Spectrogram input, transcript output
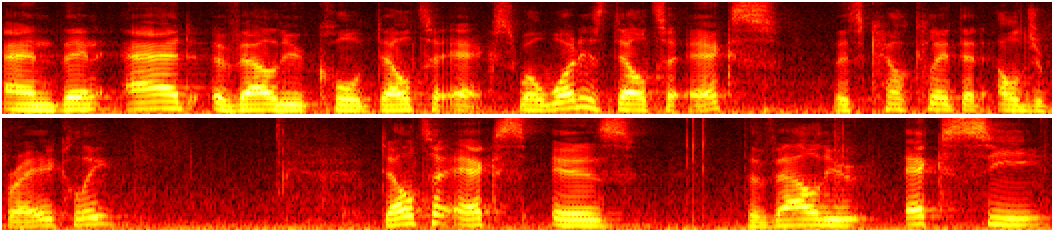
and then add a value called delta x. Well, what is delta x? Let's calculate that algebraically. Delta x is the value xc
